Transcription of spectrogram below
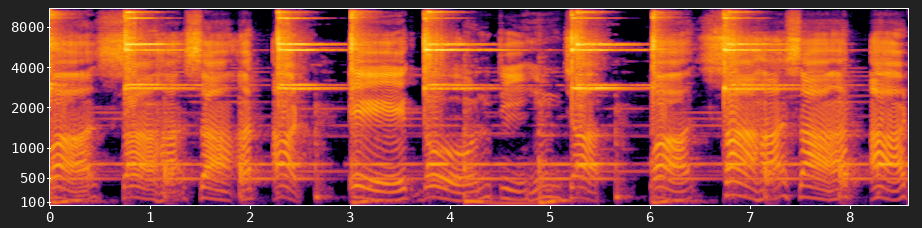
पाच सहा सात आठ एक दोन तीन चार पाच सहा सात आठ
